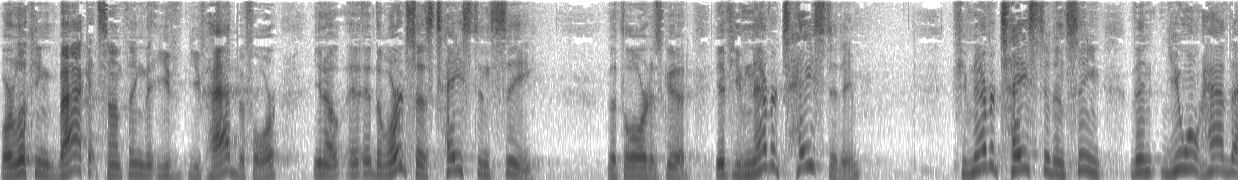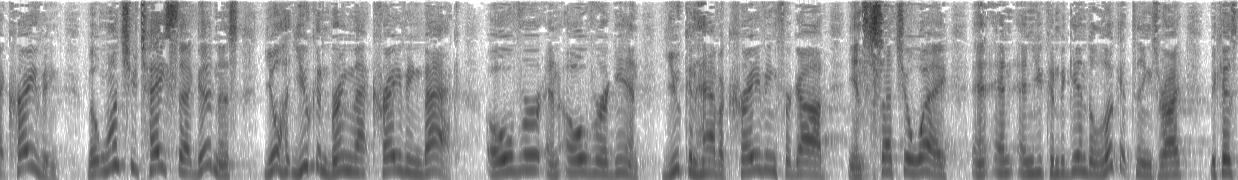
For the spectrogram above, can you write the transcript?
or looking back at something that you've, you've had before. You know, it, the word says, taste and see that the Lord is good. If you've never tasted Him, if you've never tasted and seen, then you won't have that craving. But once you taste that goodness, you'll, you can bring that craving back over and over again. You can have a craving for God in such a way, and, and, and you can begin to look at things right. Because,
